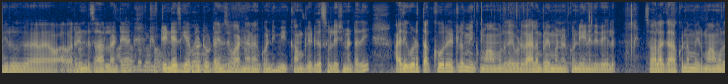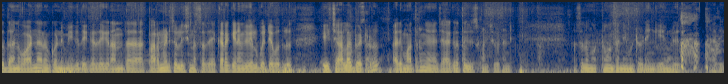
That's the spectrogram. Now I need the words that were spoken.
మీరు రెండు సార్లు అంటే ఫిఫ్టీన్ డేస్ గ్యాప్లో టూ టైమ్స్ వాడినారనుకోండి మీకు కంప్లీట్గా సొల్యూషన్ ఉంటుంది. అది కూడా తక్కువ రేట్లో మీకు మామూలుగా ఇప్పుడు వేలం ప్రేమ అనుకోండి ఎనిమిది వేలు. సో అలా కాకుండా మీరు మామూలుగా దాన్ని వాడినారనుకోండి మీకు దగ్గర దగ్గర అంతా పర్మనెంట్ సొల్యూషన్ వస్తుంది. ఎకరాకి ఎనిమిది వేలు పెట్టే బదులు ఇది చాలా బెటర్ అది మాత్రం జాగ్రత్తగా చూసుకోండి చూడండి. అసలు మొత్తం అంతా నిమిటోడు ఇంకేం లేదు. అది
